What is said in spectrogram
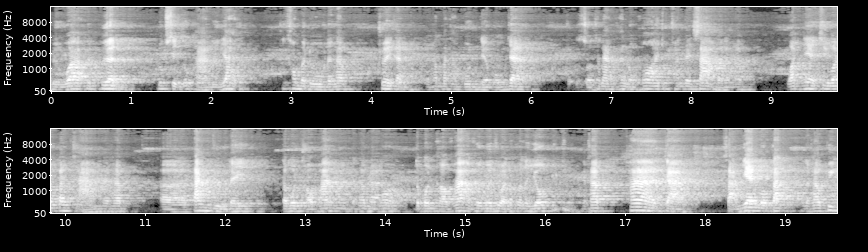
หรือว่าเพื่อนๆ ลูกศิษย์ลูกหาหรือญาติที่เข้ามาดูนะครับ ช่วยกันนะครับมาทำบุญเดี๋ยวผมจะสนทนาท่านหลวงพ่อให้ทุกท่านได้ทราบนะครับ วัดเนี่ยชื่อวัดบ้านขามนะครับตั้งอยู่ในตำบลเขาพระนะครับหลวงพ่อตำบลเขาพระอำเภอเมืองจังหวัดนครนายกนะครับ ถ้าจากสามแยกโลตัสนะครับ วิ่ง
